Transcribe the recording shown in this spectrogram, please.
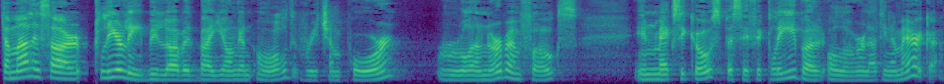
Tamales are clearly beloved by young and old, rich and poor, rural and urban folks, in Mexico specifically, but all over Latin America.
